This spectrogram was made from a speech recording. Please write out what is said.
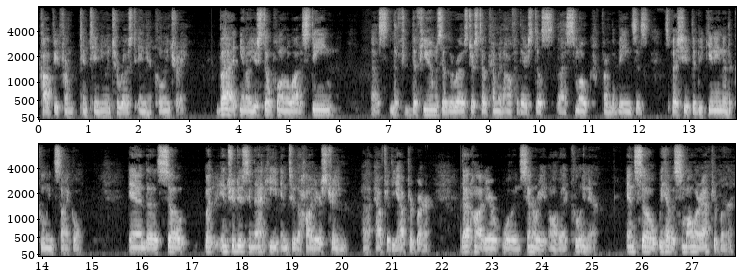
coffee from continuing to roast in your cooling tray. But you know, you're still pulling a lot of steam. Uh, the, the fumes of the roast are still coming off of there. Still uh, smoke from the beans, is especially at the beginning of the cooling cycle. And uh, so but introducing that heat into the hot air stream uh, after the afterburner, that hot air will incinerate all that cooling air. And so we have a smaller afterburner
